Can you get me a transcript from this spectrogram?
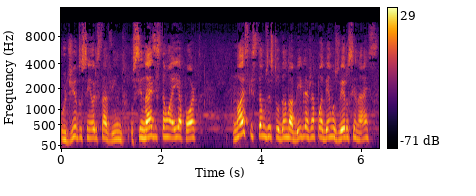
O dia do Senhor está vindo. Os sinais estão aí à porta. Nós que estamos estudando a Bíblia já podemos ver os sinais.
